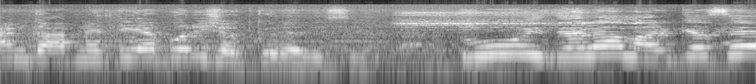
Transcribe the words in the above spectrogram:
আমি তো আপনার টিয়া পরিশোধ করে দিছি। তুই যেন আমার কাছে।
